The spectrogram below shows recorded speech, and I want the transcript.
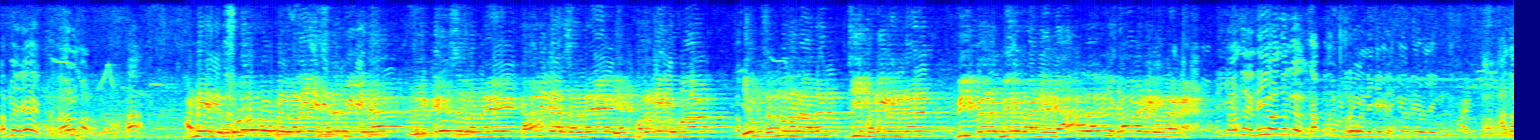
தம்பி இப்போ ஜாலமா ஆ. அண்ணே இந்த சுழற்கோப்பை வழங்கி சிறப்பிக்கிற திரு கேசவண்ணே காளிதாசண்ணே N Palanikumar M. Shanmuganathan G. Manikandan P பேர வீரபாண்டியன் யார் எல்லாரும் விழா மேடைக்கு வந்தாங்க நீங்க வந்து நீங்க வந்துருங்க. கப்பு கொடுத்துருவோம் நிக்கிட்டு. அந்த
